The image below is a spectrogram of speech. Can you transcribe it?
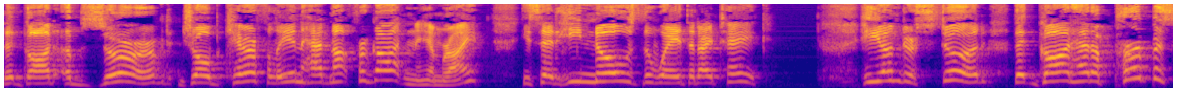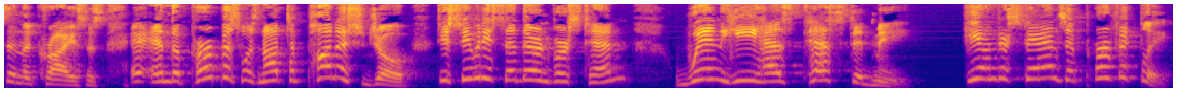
that God observed Job carefully and had not forgotten him, right? He said, He knows the way that I take. He understood that God had a purpose in the crisis, and the purpose was not to punish Job. Do you see what he said there in verse 10? When he has tested me. He understands it perfectly.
